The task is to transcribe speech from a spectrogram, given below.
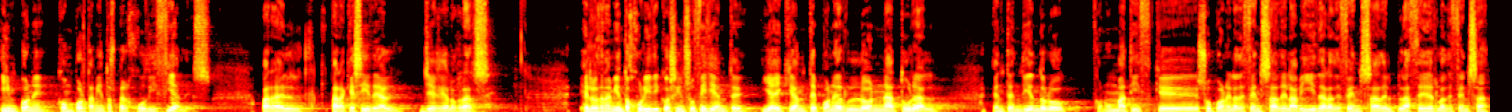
impone comportamientos perjudiciales para, para que ese ideal llegue a lograrse. El ordenamiento jurídico es insuficiente y hay que anteponer lo natural, entendiéndolo con un matiz que supone la defensa de la vida, la defensa del placer, la defensa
